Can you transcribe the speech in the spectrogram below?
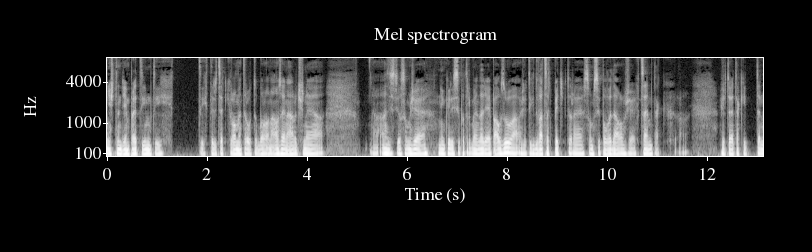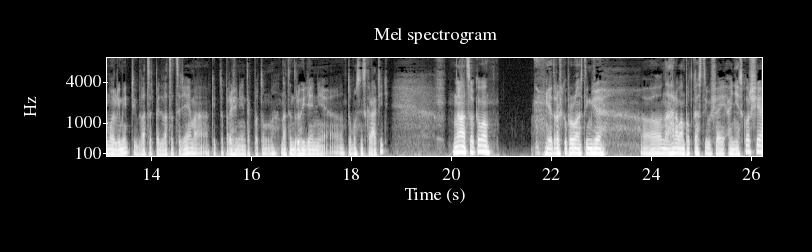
než ten deň predtým, tých, tých 30 km to bolo naozaj náročné a, a zistil som, že niekedy si potrebujem dať aj pauzu a že tých 25, ktoré som si povedal, že chcem, tak že to je taký ten môj limit, tých 25-27 a keď to preženiem, tak potom na ten druhý deň e, to musím skrátiť. No a celkovo je trošku problém s tým, že uh, nahrávam podcasty už aj, aj neskôršie,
